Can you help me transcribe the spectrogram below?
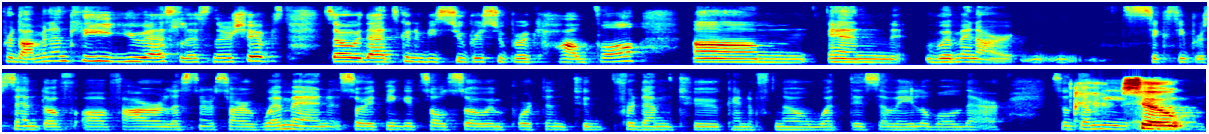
predominantly US listenerships. So that's going to be super, super helpful. Um, and women are 60% of, of our listeners are women. So I think it's also important to for them to kind of know what is available there. So tell me. So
